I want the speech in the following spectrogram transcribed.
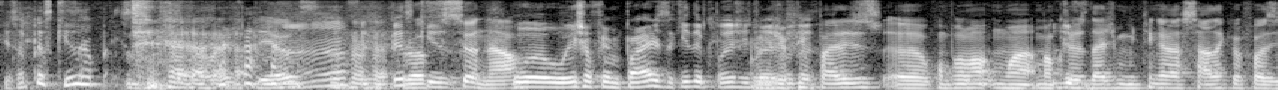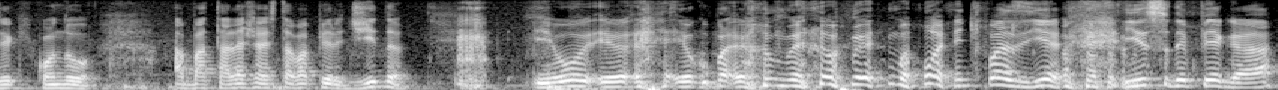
fiz a pesquisa, rapaz. Pelo amor de Deus. Ah, fiz a pesquisa. Profissional. O, o Age of Empires aqui, depois a gente O Age vai of Empires, uh, eu comprei uma, uma, uma curiosidade muito engraçada que eu fazia, que quando a batalha já estava perdida, eu, eu, eu, eu meu, irmão, a gente fazia isso de pegar,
